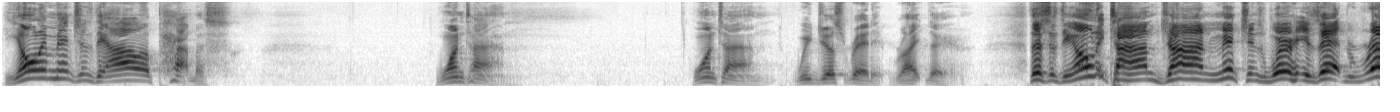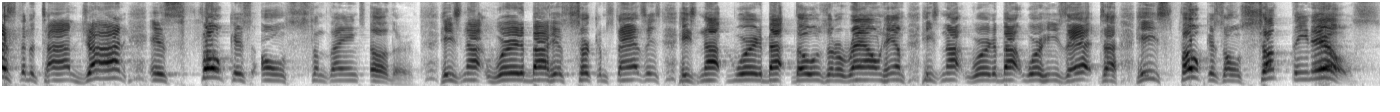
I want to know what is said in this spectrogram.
He only mentions the Isle of Patmos one time. One time. We just read it right there. This is the only time John mentions where he is at. The rest of the time, John is focused on some things other. He's not worried about his circumstances. He's not worried about those that are around him. He's not worried about where he's at. Uh, he's focused on something else.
